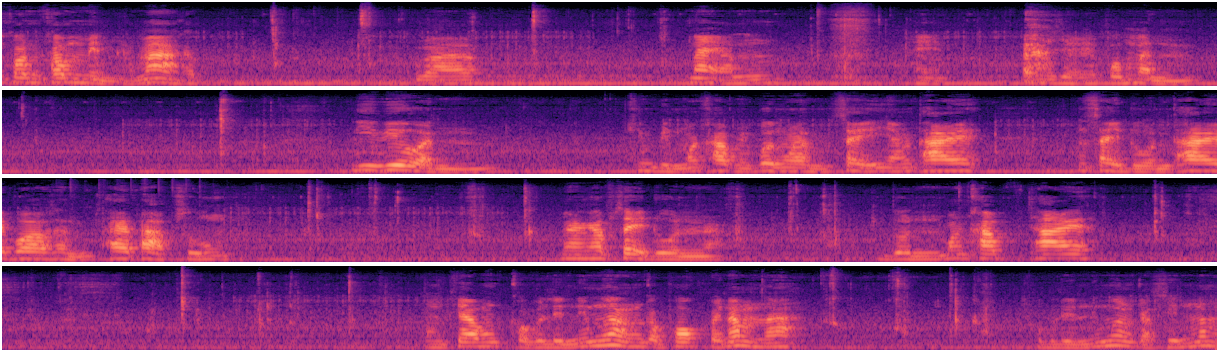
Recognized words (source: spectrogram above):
มีคนคอมเมนต์เข้ามากครับ ว่าแม่อันให้อยากให้ผมมันรีวิวอันเครื่องบินบังคับให้เบิ่งว่าใส่ยังไทยมันใส่โดรนไทยบ่สันไทยภาพสูงแม่นครับใส่โดรนโดรนบังคับไทยบางเจ้ามันก็ไปเล่นในเมืองก็พกไปนํนะก็ไปเล่นในเมืองกับสินนํ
